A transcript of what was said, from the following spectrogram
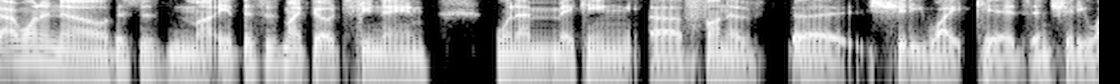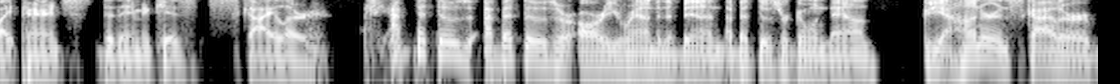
I want to know. This is my this is my go to name when I'm making uh, fun of uh, shitty white kids and shitty white parents. The name of kids Skylar. See, I bet those. I bet those are already around in the bin. I bet those are going down. Because yeah, Hunter and Skylar are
